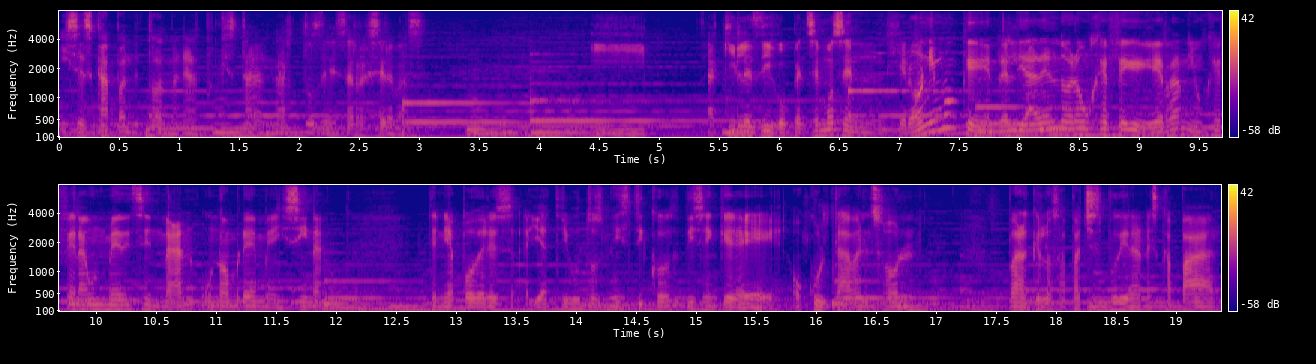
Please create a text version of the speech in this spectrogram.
Y se escapan de todas maneras porque están hartos de esas reservas. Y aquí les digo, pensemos en Jerónimo, que en realidad él no era un jefe de guerra, ni un jefe, era un medicine man, un hombre de medicina. Tenía poderes y atributos místicos. Dicen que ocultaba el sol para que los apaches pudieran escapar,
